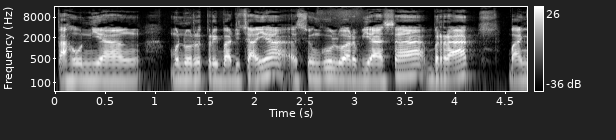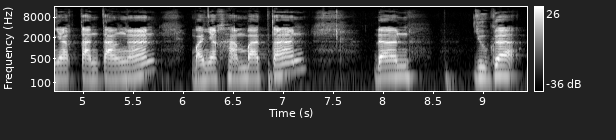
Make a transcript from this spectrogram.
Tahun yang menurut pribadi saya sungguh luar biasa, berat, banyak tantangan, banyak hambatan dan juga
